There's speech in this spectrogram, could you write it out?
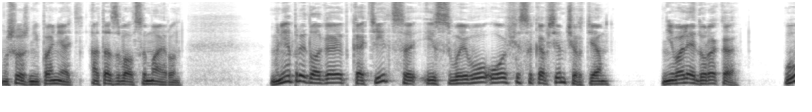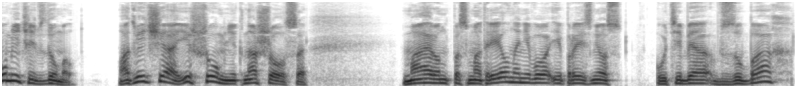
«Ну что ж не понять», — отозвался Майрон. «Мне предлагают катиться из своего офиса ко всем чертям. Не валяй дурака. Умничать вздумал. Отвечай, и шумник нашелся. Майрон посмотрел на него и произнес, «У тебя в зубах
